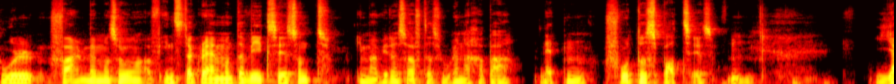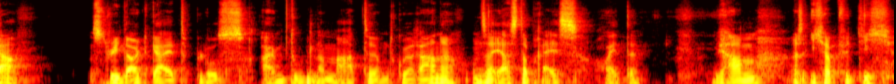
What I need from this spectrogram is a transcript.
cool, vor allem wenn man so auf Instagram unterwegs ist und immer wieder so auf der Suche nach ein paar netten Fotospots ist. Mhm. Ja, Street Art Guide plus Almdudler, Mate und Guarana, unser erster Preis heute. Wir haben, also ich habe für dich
